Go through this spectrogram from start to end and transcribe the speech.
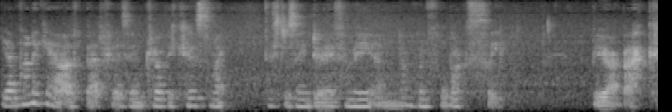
Yeah, I'm gonna get out of bed for this intro because like this just ain't doing it for me and I'm gonna fall back to sleep. Be right back.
